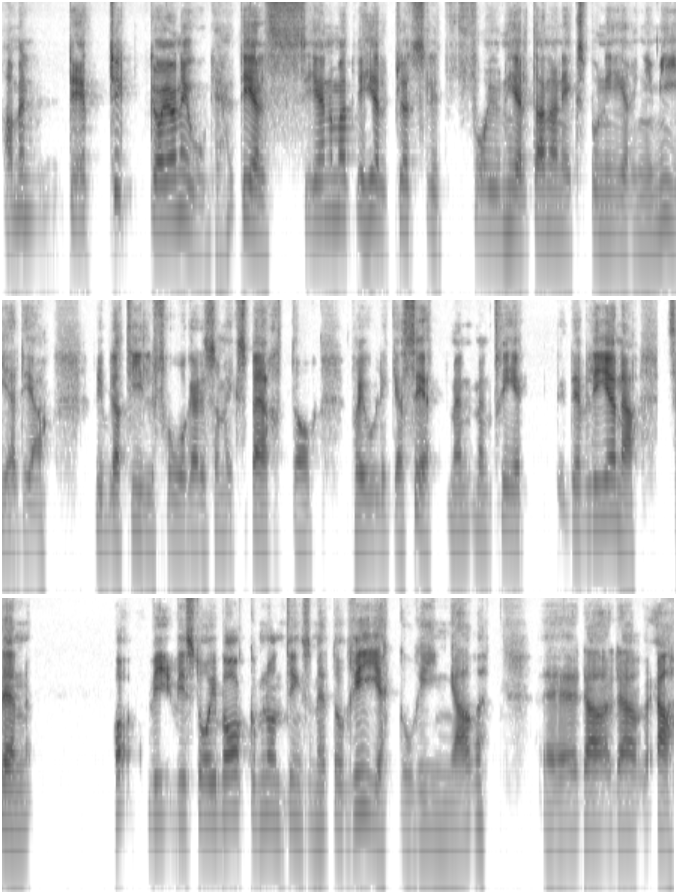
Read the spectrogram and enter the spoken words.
Ja, men det tycker tycker jag nog. Dels genom att vi helt plötsligt får en helt annan exponering i media. Vi blir tillfrågade som experter på olika sätt. Men, men tre, det är väl det ena. Sen, ja, vi, vi står ju bakom någonting som heter rekoringar. Eh, där, där ja,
